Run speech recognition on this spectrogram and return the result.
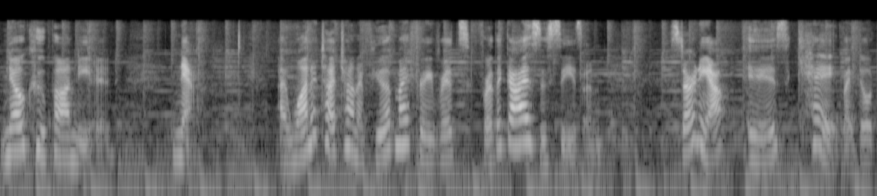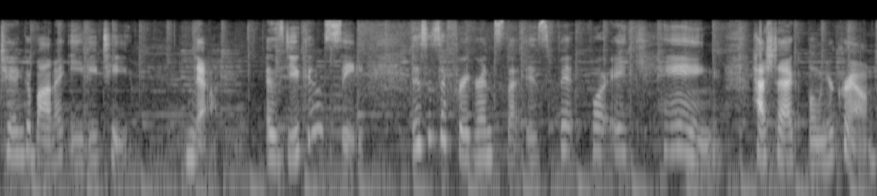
No coupon needed. Now, I want to touch on a few of my favorites for the guys this season. Starting out is K by Dolce & Gabbana EDT. Now, as you can see, this is a fragrance that is fit for a king. Hashtag own your crown.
